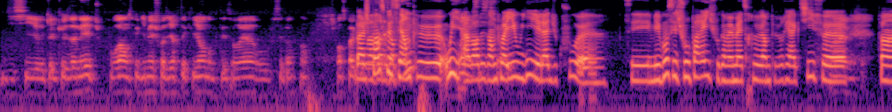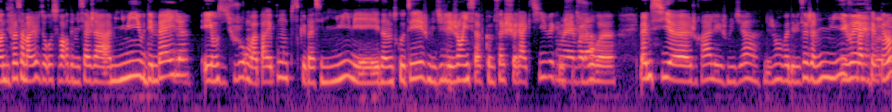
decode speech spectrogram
d'ici euh, quelques années, tu pourras, entre guillemets, choisir tes clients, donc tes horaires, ou je sais pas, non Je pense pas que... Bah, je pense que c'est un peu, oui, Ouais, avoir des sûr. employés, oui, et là, du coup, euh, c'est, mais bon, c'est toujours pareil, il faut quand même être un peu réactif. euh, Ouais, mais- Enfin, des fois, ça m'arrive de recevoir des messages à, à minuit ou des mails, et on se dit toujours, on va pas répondre parce que bah c'est minuit, mais d'un autre côté, je me dis, les gens, ils savent comme ça, je suis réactive et que Ouais, je suis voilà. toujours, euh, même si euh, je râle et je me dis, ah, les gens envoient des messages à minuit, Et c'est ouais. pas très Ouais, bien,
